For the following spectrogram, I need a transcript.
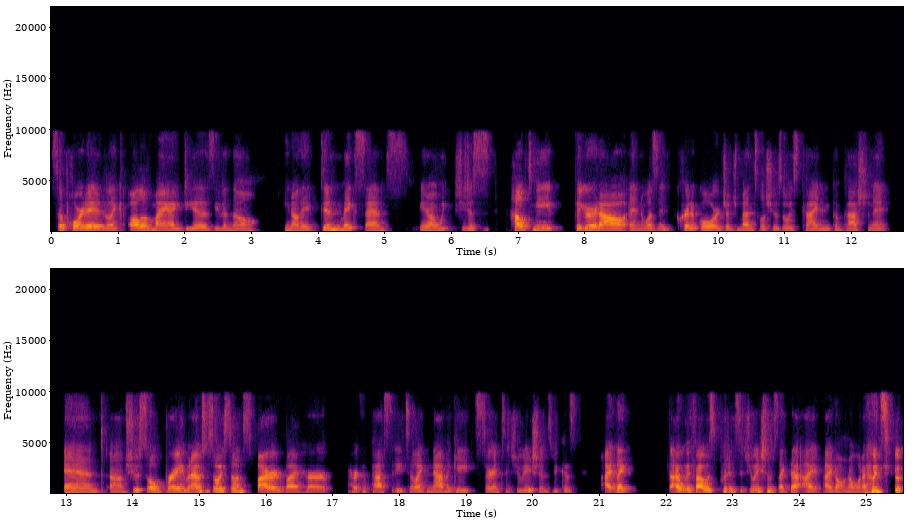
supported like all of my ideas even though you know they didn't make sense you know we, she just helped me figure it out and wasn't critical or judgmental she was always kind and compassionate and um, she was so brave and i was just always so inspired by her her capacity to like navigate certain situations because i like I, if i was put in situations like that i i don't know what i would do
